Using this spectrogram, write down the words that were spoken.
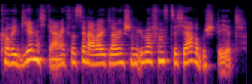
korrigiere mich gerne, Christian, aber glaube ich schon über 50 Jahre besteht.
